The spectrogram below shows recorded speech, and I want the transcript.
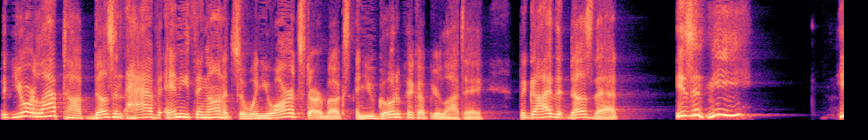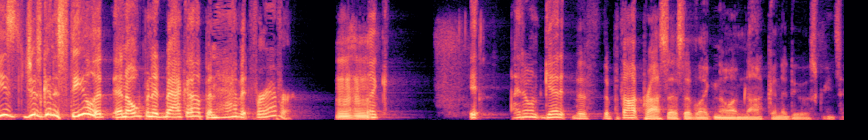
But your laptop doesn't have anything on it. So when you are at Starbucks and you go to pick up your latte, the guy that does that isn't me. He's just going to steal it and open it back up and have it forever. hmm Like, it, I don't get it, the, the thought process of like, no, I'm not going to do a screensaver.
